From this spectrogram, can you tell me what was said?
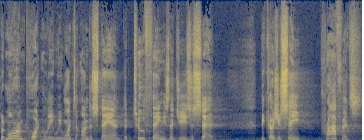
But more importantly, we want to understand the two things that Jesus said. Because you see, prophets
